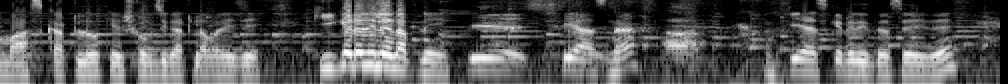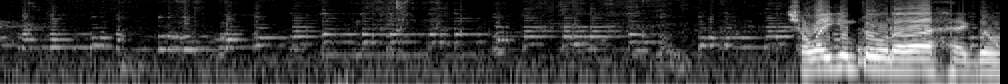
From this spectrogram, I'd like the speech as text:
মাছ কাটলো কেউ সবজি কাটলো আবার এই যে কি কেটে দিলেন আপনি? পেঁয়াজ না? হ্যাঁ। পেঁয়াজ কেটে দিতেছে এই যে। সবাই কিন্তু ওনারা একদম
